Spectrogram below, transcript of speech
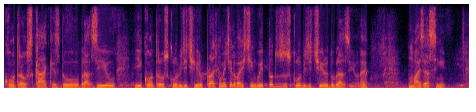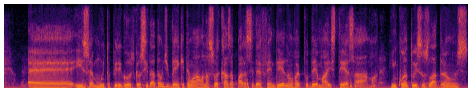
contra os CACs do Brasil e contra os clubes de tiro. Praticamente ele vai extinguir todos os clubes de tiro do Brasil, né? Mas é assim, é, isso é muito perigoso, porque o cidadão de bem que tem uma arma na sua casa para se defender não vai poder mais ter essa arma. Enquanto isso, os ladrões,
